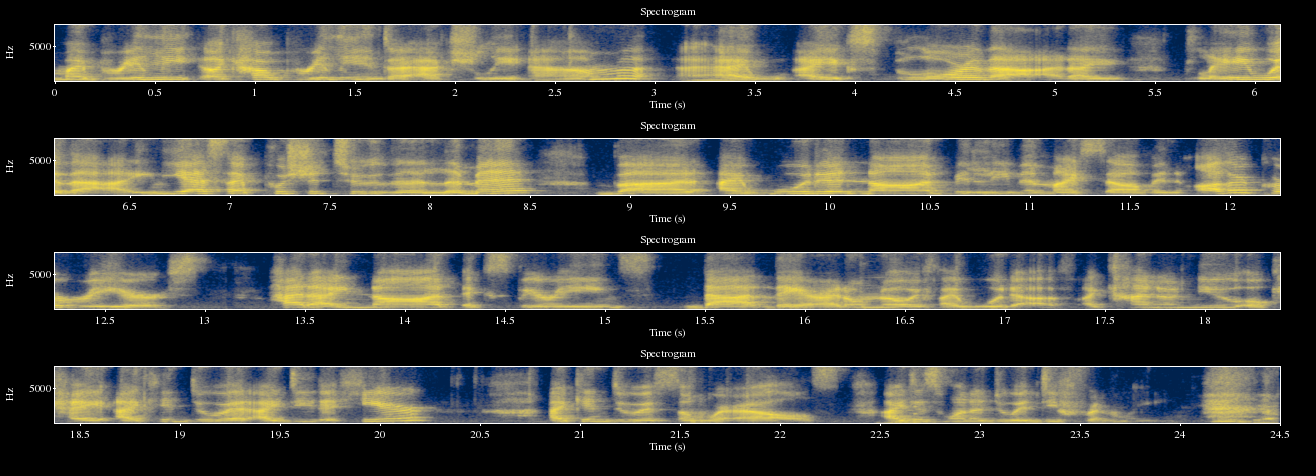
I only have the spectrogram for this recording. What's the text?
my brilliant like how brilliant i actually am. I i explore that. I play with that. And yes i push it to the limit but i would not believe in myself in other careers had i not experienced that there i don't know if i would have i kind of knew okay i can do it i did it here i can do it somewhere else i just want to do it differently Yeah.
